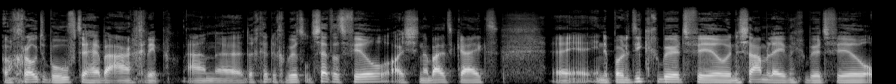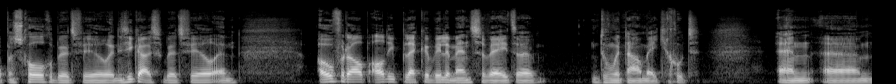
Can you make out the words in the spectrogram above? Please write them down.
een grote behoefte hebben aan grip. Aan, eh, er, ge- er gebeurt ontzettend veel als je naar buiten kijkt. Eh, in de politiek gebeurt veel, in de samenleving gebeurt veel, op een school gebeurt veel, in een ziekenhuis gebeurt veel. En overal op al die plekken willen mensen weten, doen we het nou een beetje goed? En ehm,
